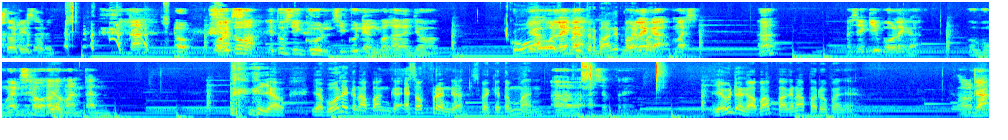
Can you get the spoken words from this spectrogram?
Sorry sorry. Kan. Oh, oh itu itu si Gun. Si Gun yang bakalan jawab. Oh, ya boleh nggak? banget boleh nggak mas? Hah? mas Egi boleh nggak? Hubungan sama Ya. mantan. Ya ya boleh kenapa enggak as a friend ya sebagai teman. Uh, as a friend. Ya udah nggak apa-apa. Kenapa rupanya kalau enggak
